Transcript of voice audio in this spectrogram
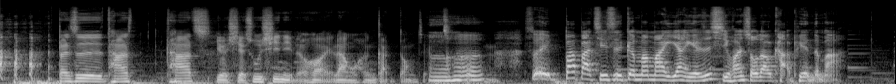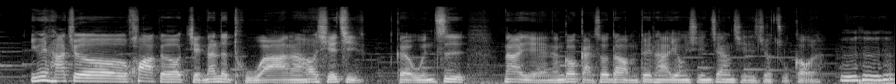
但是他他有写出心里的话，也让我很感动。这样子，嗯，所以爸爸其实跟妈妈一样，也是喜欢收到卡片的嘛。因为他就画个简单的图啊，然后写几个文字，那也能够感受到我们对他的用心，这样其实就足够了。嗯哼哼，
